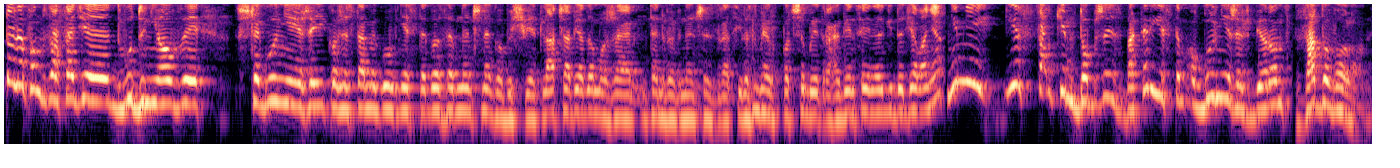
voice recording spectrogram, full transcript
telefon w zasadzie dwudniowy. Szczególnie jeżeli korzystamy głównie z tego zewnętrznego wyświetlacza. Wiadomo, że ten wewnętrzny z racji rozmiarów potrzebuje trochę więcej energii do działania. Niemniej jest całkiem dobrze. Z baterii jestem ogólnie rzecz biorąc zadowolony.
